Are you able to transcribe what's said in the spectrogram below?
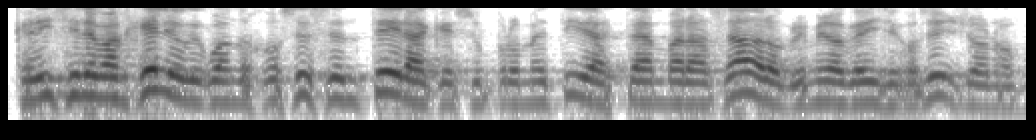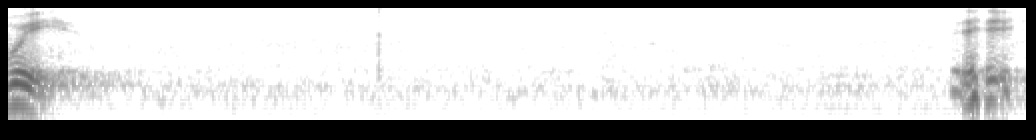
que dice el Evangelio que cuando José se entera que su prometida está embarazada, lo primero que dice José, yo no fui.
